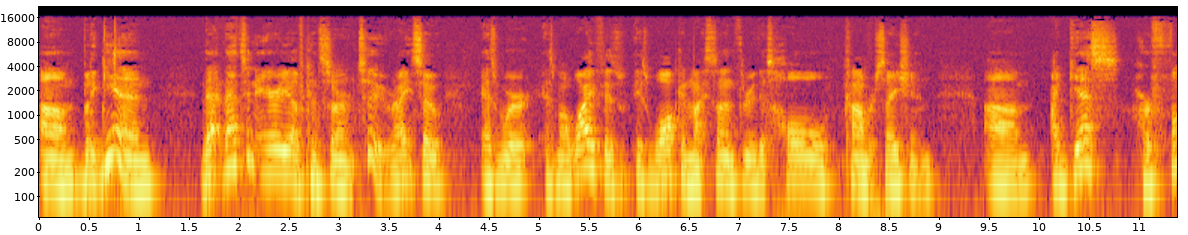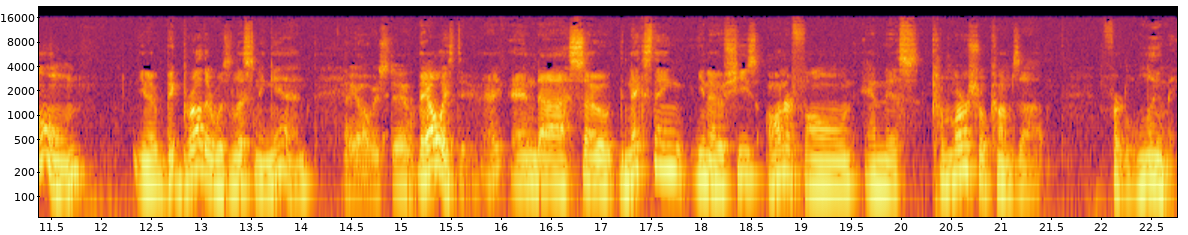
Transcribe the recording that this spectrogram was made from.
Um, but again, that that's an area of concern too, right? So as we're as my wife is is walking my son through this whole conversation, um, I guess her phone, you know, Big Brother was listening in. They always do. They always do? And uh, so the next thing, you know, she's on her phone and this commercial comes up for Lumi.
